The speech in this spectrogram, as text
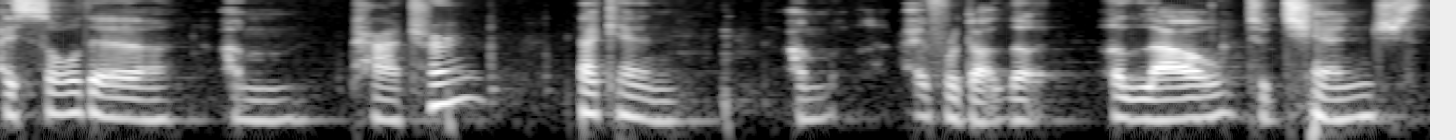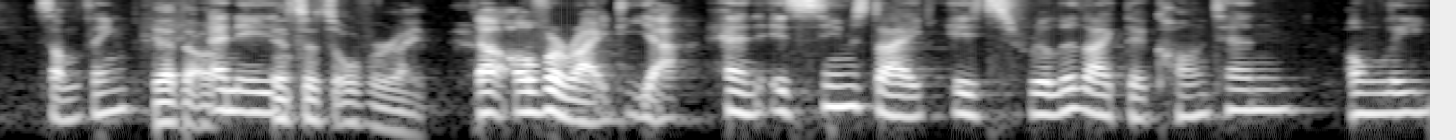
I saw the um, pattern that can, um, I forgot the allow to change something. Yeah, the and it, instance override. The override, yeah. And it seems like it's really like the content only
